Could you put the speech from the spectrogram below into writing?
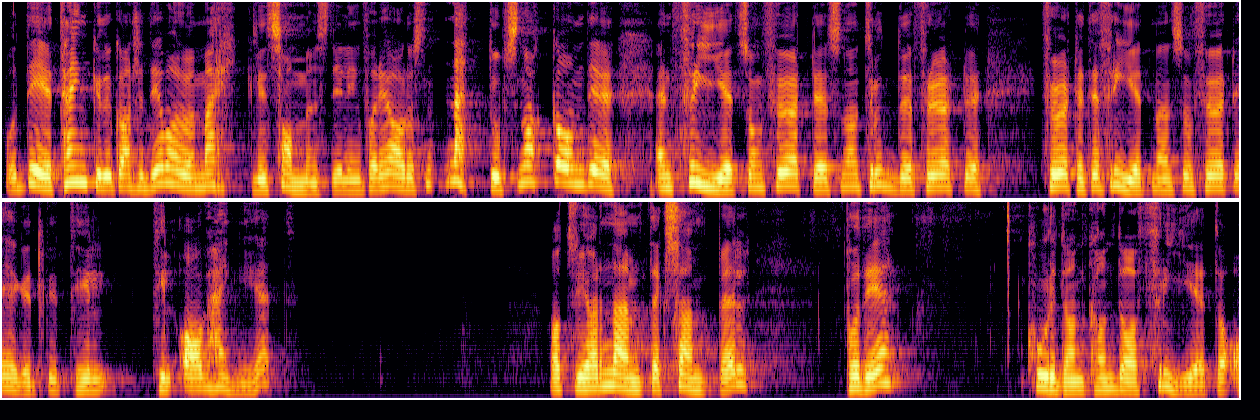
Og Det tenker du kanskje, det var jo en merkelig sammenstilling, for jeg har jo nettopp snakka om det, en frihet som førte, som han trodde førte, førte til frihet, men som førte egentlig til, til avhengighet. At vi har nevnt eksempel på det. Hvordan kan da frihet og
